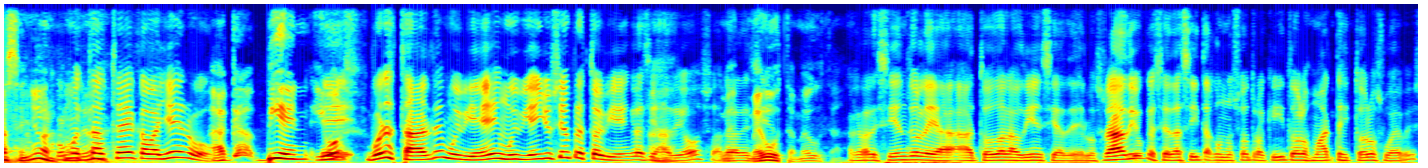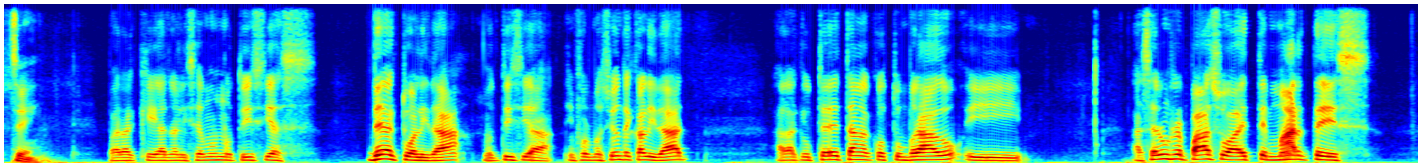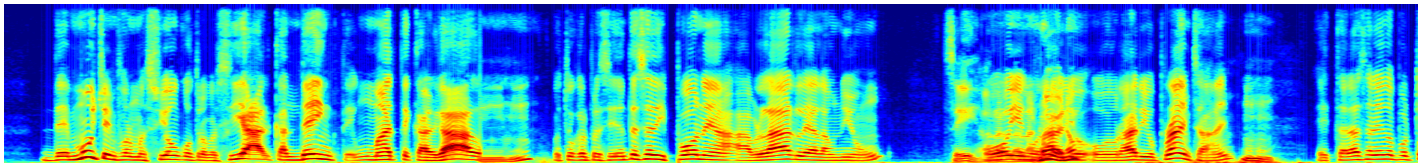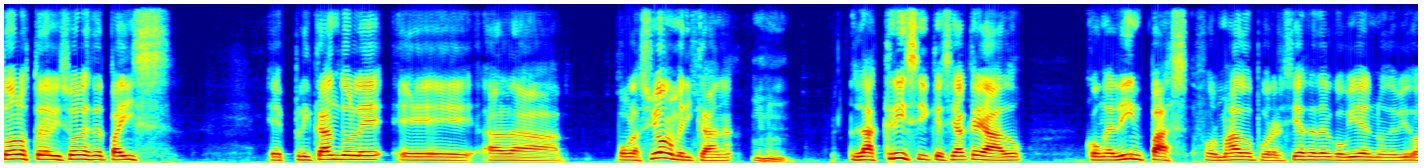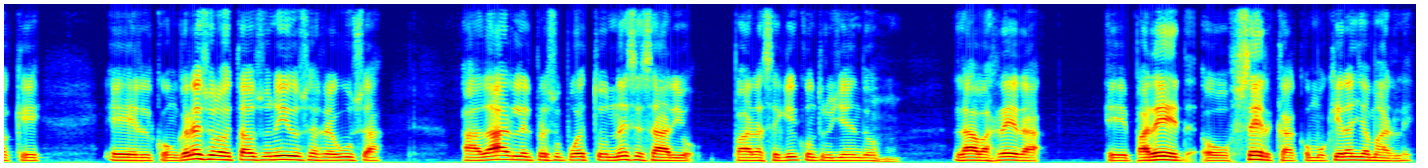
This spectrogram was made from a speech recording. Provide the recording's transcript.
va, señor? ¿Cómo, está usted, caballero? Acá, bien. ¿Y vos? Eh, buenas tardes, muy bien, muy bien. Yo siempre estoy bien, gracias Ajá. a Dios. Me gusta, me gusta. Agradeciéndole a, a toda la audiencia de los radios que se da cita con nosotros aquí todos los martes y todos los jueves Sí. para que analicemos noticias de actualidad, noticias, información de calidad a la que ustedes están acostumbrados y hacer un repaso a este martes de mucha información controversial, candente, un martes cargado, puesto que el presidente se dispone a hablarle a la Unión Sí, hoy a en horario, ¿no? horario prime time. Estará saliendo por todos los televisores del país explicándole eh, a la población americana la crisis que se ha creado con el impasse formado por el cierre del gobierno debido a que el Congreso de los Estados Unidos se rehúsa a darle el presupuesto necesario para seguir construyendo la barrera, eh, pared o cerca, como quieran llamarle,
